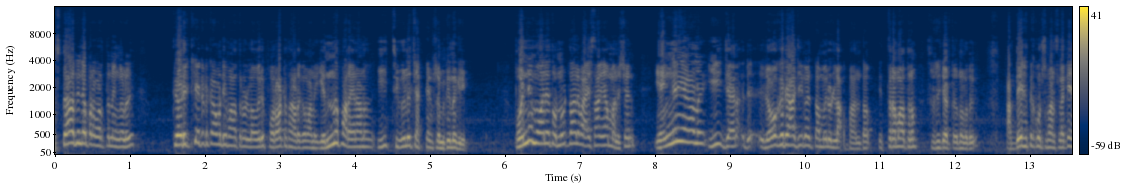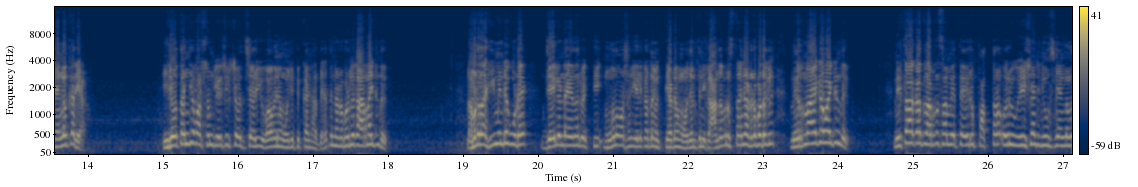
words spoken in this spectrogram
ഉസ്താദിന്റെ പ്രവർത്തനങ്ങൾ ക്രെഡിറ്റ് എടുക്കാൻ വേണ്ടി മാത്രമുള്ള ഒരു പൊറോട്ട നാടകമാണ് എന്ന് പറയാനാണ് ഈ ചീൾ ചക്കൻ ശ്രമിക്കുന്നെങ്കിൽ പൊന്നു മോനെ തൊണ്ണൂറ്റിനാല് വയസ്സായ മനുഷ്യൻ എങ്ങനെയാണ് ഈ ജന ലോകരാജ്യങ്ങൾ തമ്മിലുള്ള ബന്ധം ഇത്രമാത്രം സൃഷ്ടിച്ചെടുത്തുള്ളത് അദ്ദേഹത്തെ കുറിച്ച് മനസ്സിലാക്കാൻ ഞങ്ങൾക്കറിയാം. ഇരുപത്തഞ്ച് വർഷം ജയിൽ ശിക്ഷ വിധിച്ച ഒരു യുവാവിനെ മോചിപ്പിക്കാൻ അദ്ദേഹത്തിന്റെ ഇടപെടൽ കാരണമായിട്ടുണ്ട്. നമ്മുടെ റഹീമിന്റെ കൂടെ ജയിലുണ്ടായിരുന്ന ഒരു വ്യക്തി മൂന്ന് വർഷം ജയിലിൽ കിടന്ന വ്യക്തിയുടെ മോചനത്തിന് കാന്തപുരസ്ഥാന്റെ ഇടപെടൽ നിർണായകമായിട്ടുണ്ട്. നിതാക്കാത്ത് നടന്ന സമയത്തെ ഒരു പത്ര ഒരു ഏഷ്യാനെറ്റ് ന്യൂസ് ഞങ്ങൾ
